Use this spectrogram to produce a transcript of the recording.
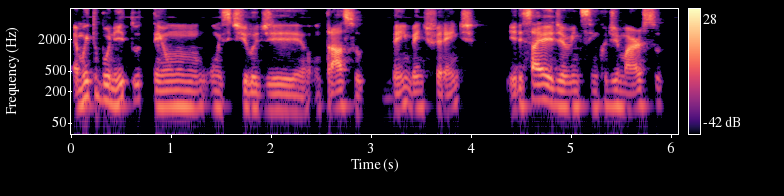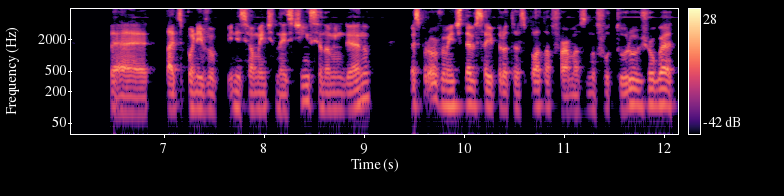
É muito bonito, tem um, um, estilo de. um traço bem, bem diferente. Ele sai aí dia 25 de março. É, tá disponível inicialmente na Steam, se não me engano. Mas provavelmente deve sair para outras plataformas no futuro. O jogo é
